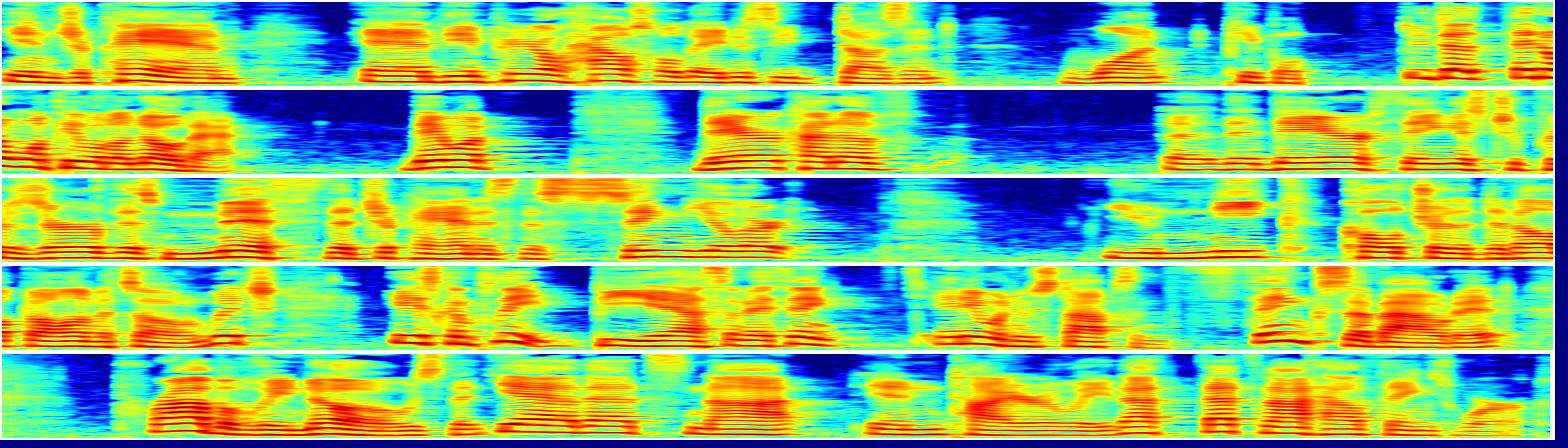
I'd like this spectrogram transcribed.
in Japan, and the Imperial Household Agency doesn't want people. Does, they don't want people to know that. They want their kind of uh, their thing is to preserve this myth that Japan is this singular, unique culture that developed all on its own, which is complete BS. And I think anyone who stops and thinks about it probably knows that yeah, that's not entirely that that's not how things work.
